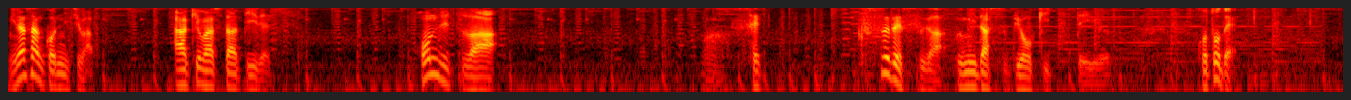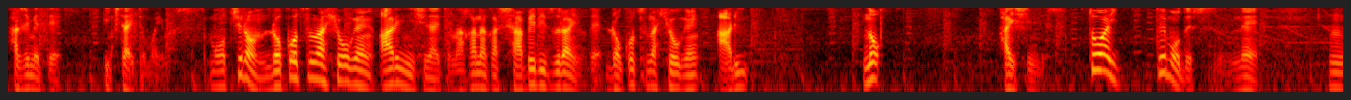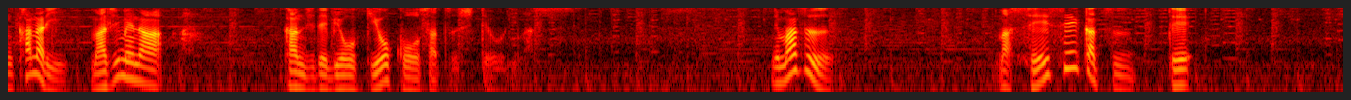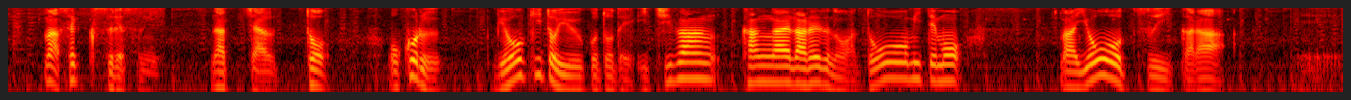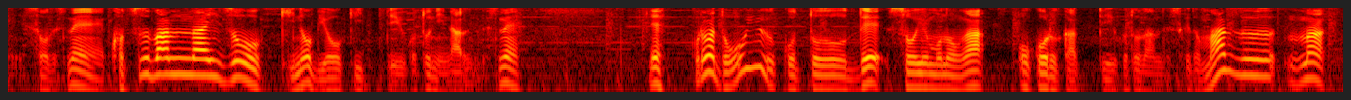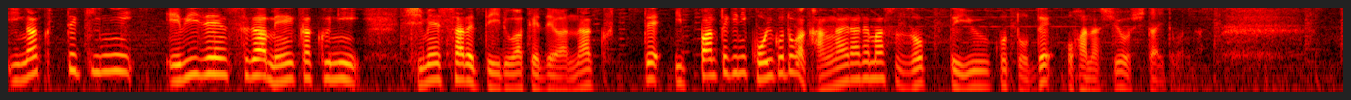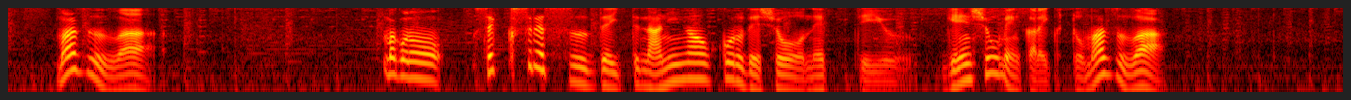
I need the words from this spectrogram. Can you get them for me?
皆さんこんにちは。アキュマスター T です。本日は、セックスレスが生み出す病気っていうことで始めていきたいと思います。もちろん露骨な表現ありにしないとなかなか喋りづらいので露骨な表現ありの配信です。とは言ってもですね、うん、かなり真面目な感じで病気を考察しておりますでまずまあ性生活でまあセックスレスになっちゃうと起こる病気ということで一番考えられるのはどう見ても、まあ、腰椎から、えー、そうですね骨盤内臓器の病気っていうことになるんですね。でこれはどういうことでそういうものが起こるかっていうことなんですけどまずまあ医学的にエビデンスが明確に示されているわけではなくて一般的にこういうことが考えられますぞっていうことでお話をしたいと思います。まずはまあこのセックスレスで一体何が起こるでしょうねっていう現象面からいくとまずは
